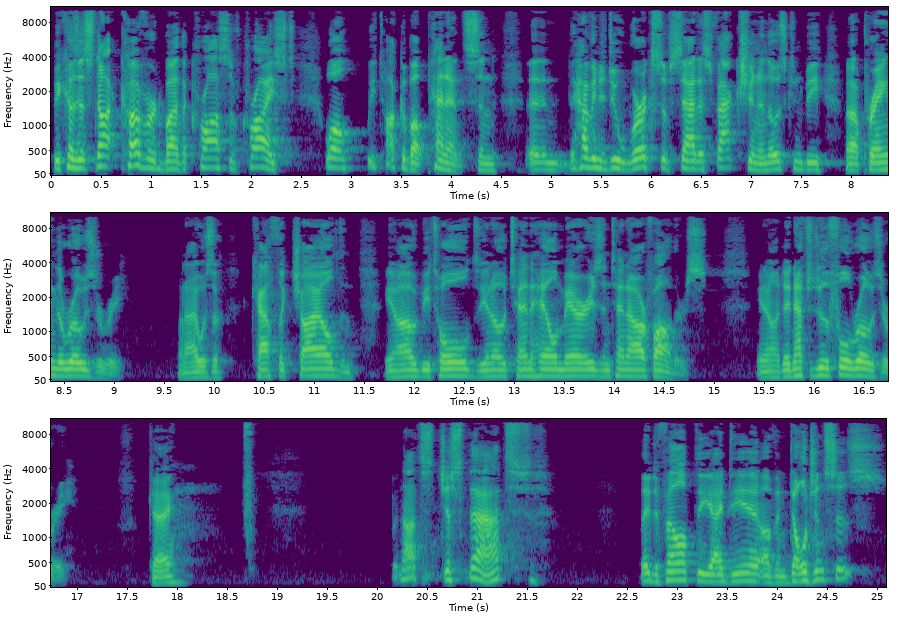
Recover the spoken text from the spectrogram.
because it's not covered by the cross of Christ? Well, we talk about penance and, and having to do works of satisfaction, and those can be uh, praying the rosary. When I was a Catholic child, and you know, I would be told, you know, ten Hail Marys and ten Our Fathers. You know, I didn't have to do the full rosary. Okay, but not just that. They developed the idea of indulgences,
